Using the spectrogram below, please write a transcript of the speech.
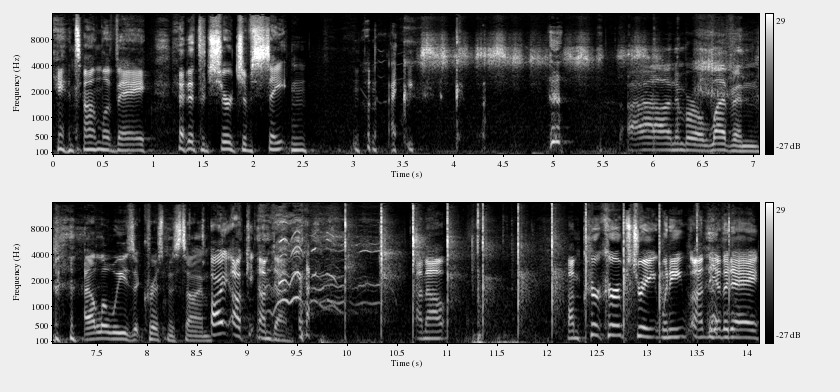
Anton LaVey, head of the Church of Satan. nice. Uh, number eleven, Eloise at Christmas time. All right, okay, I'm done. I'm out. I'm Kirk Herbstreit when he uh, the other day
